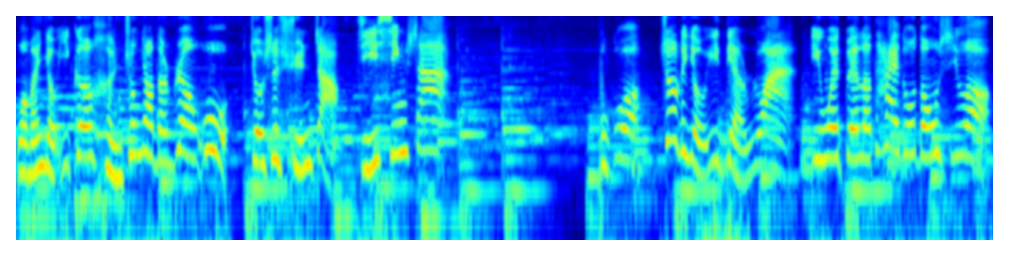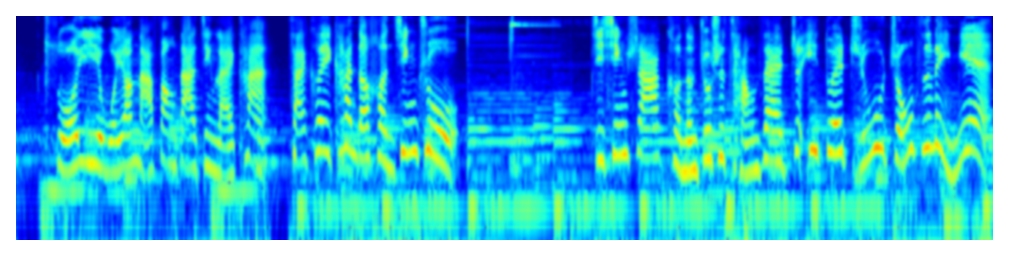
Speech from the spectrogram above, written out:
我们有一个很重要的任务，就是寻找吉星纱。不过这里有一点乱，因为堆了太多东西了，所以我要拿放大镜来看，才可以看得很清楚。吉星纱可能就是藏在这一堆植物种子里面。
